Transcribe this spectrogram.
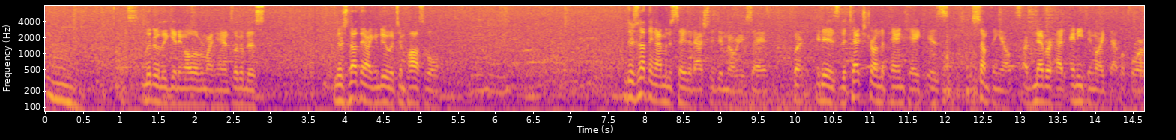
Mm. It's literally getting all over my hands. Look at this. There's nothing I can do. It's impossible. Mm-hmm. There's nothing I'm going to say that Ashley didn't already say, but it is. The texture on the pancake is something else. I've never had anything like that before.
